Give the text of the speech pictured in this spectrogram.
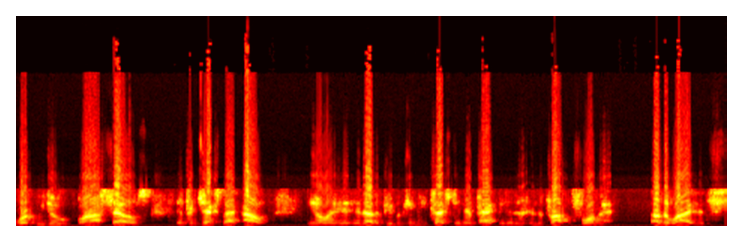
work we do on ourselves, it projects back out. You know, and, and other people can be touched and impacted in, a, in the proper format. Otherwise, it's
